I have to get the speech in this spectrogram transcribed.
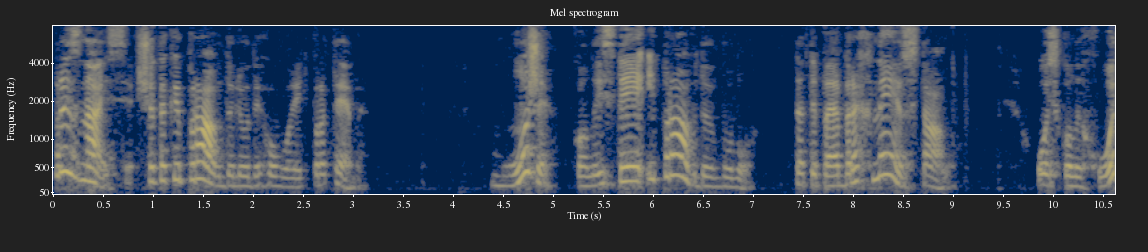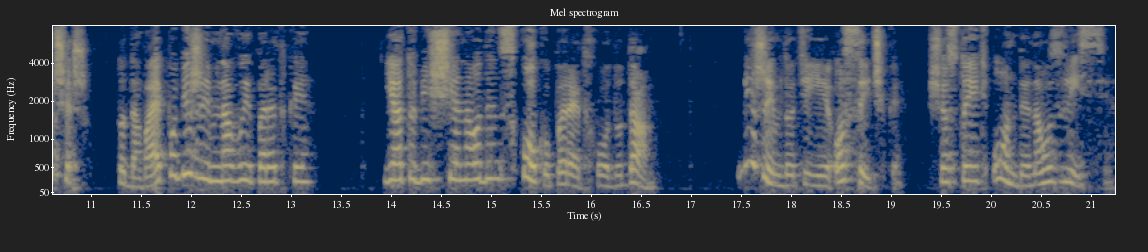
Признайся, що таки правду люди говорять про тебе. Може, колись те і правдою було, та тепер брехнею стало. Ось коли хочеш, то давай побіжим на випередки. Я тобі ще на один скок уперед ходу дам. Біжим до тієї осички, що стоїть онде на узліссі.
